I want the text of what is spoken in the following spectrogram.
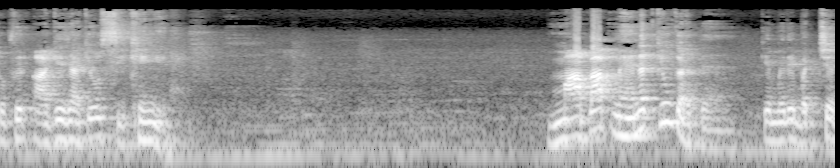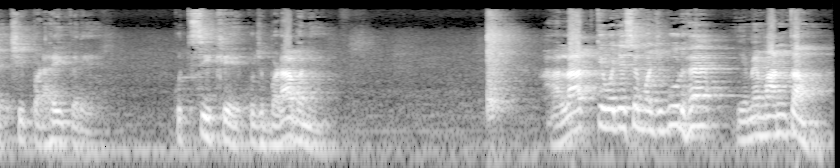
तो फिर आगे जाके वो सीखेंगे माँ बाप मेहनत क्यों करते हैं कि मेरे बच्चे अच्छी पढ़ाई करें? कुछ सीखे, कुछ बड़ा बने। हालात की वजह से मजबूर है, ये मैं मानता हूँ।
